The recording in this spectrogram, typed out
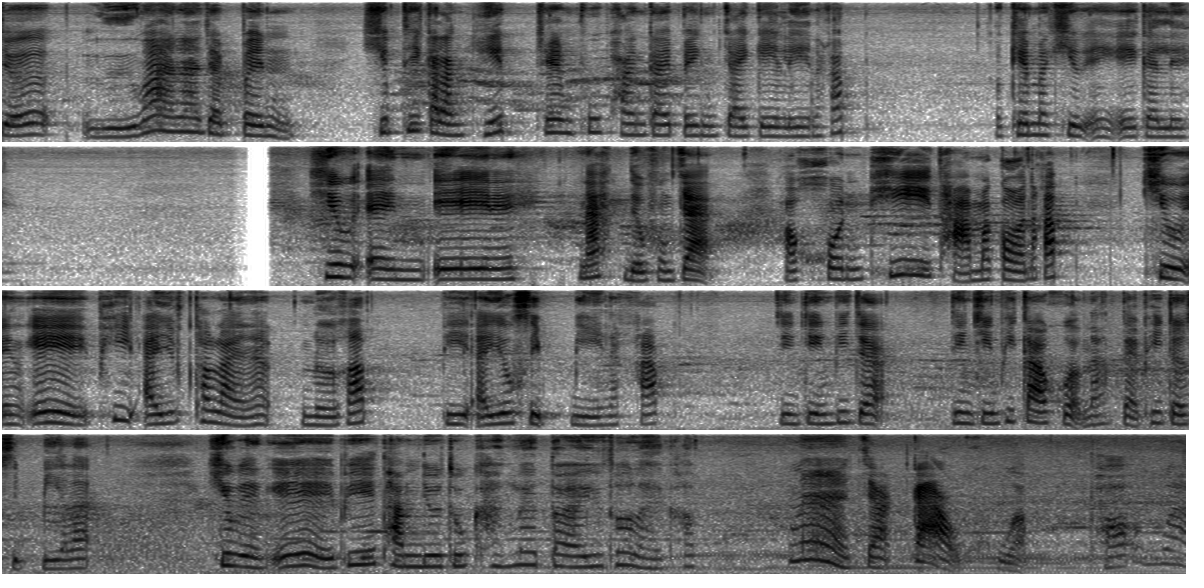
เยอะๆ หรือว่าน่าจะเป็นคลิปที่กำลังฮิต เช่นผู้พันกลายเป็นใจเกเรนะครับ โอเคมา Q&A กันเลย Q&A นะ เดี๋ยวผมจะเอาคนที่ถามมาก่อนนะครับ Q&A พี่อายุเท่าไหร่นะเหรอครับ พี่อายุ 10 ปีนะครับ จริงๆ พี่จะจริง ๆ พี่9ขวบนะ แต่พี่เจอ 10 ปีแล้ว Q&A พี่ทำ YouTube ครั้งแรกตอนอายุเท่าไหร่ครับ น่าจะ9ขวบ เพราะว่า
